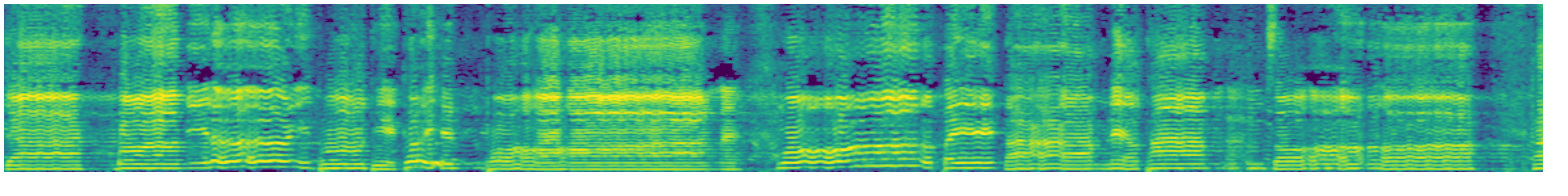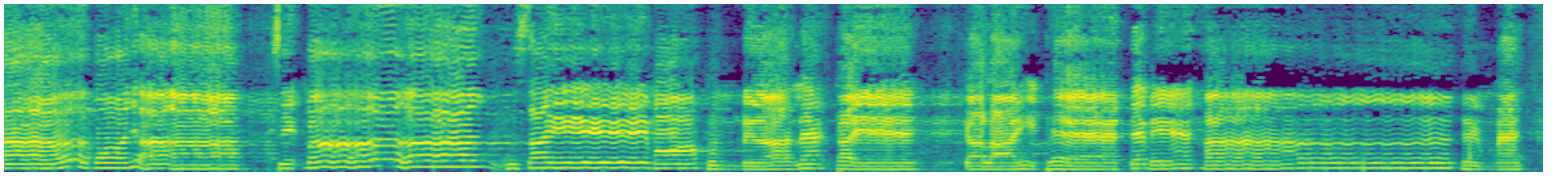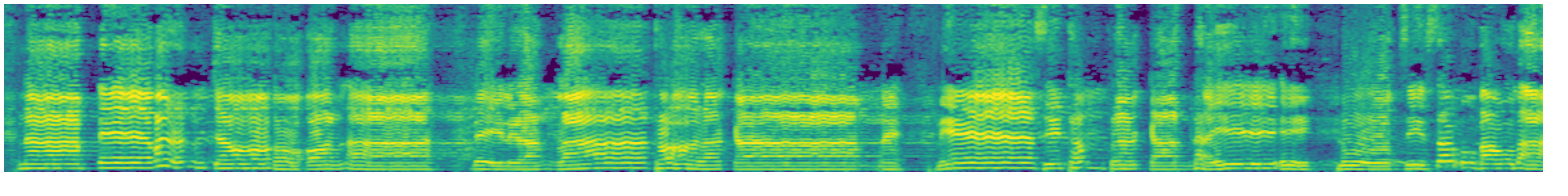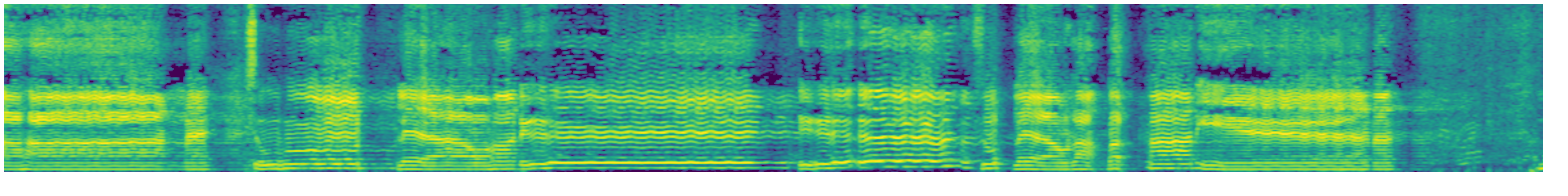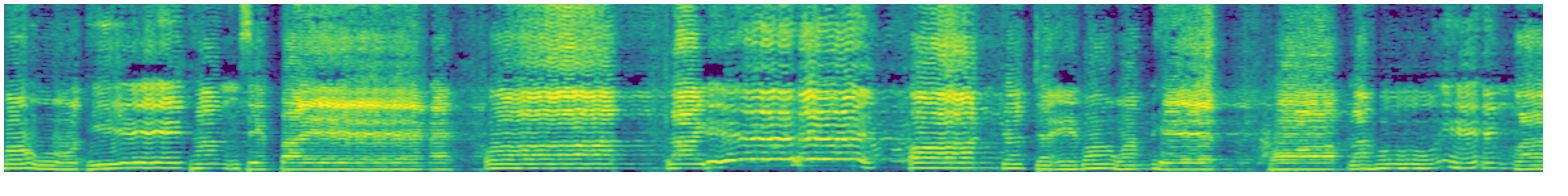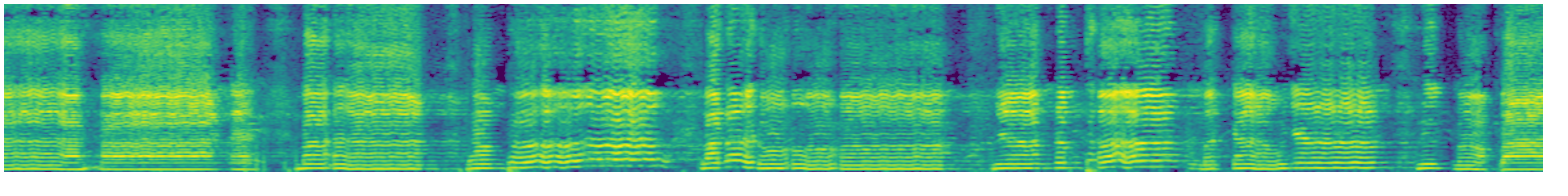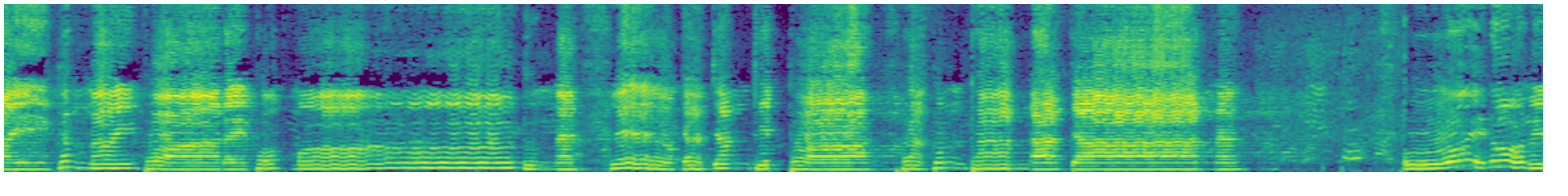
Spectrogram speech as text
จะบ่มีเลยผู้ที่เคยเห็นพองนโง่ ไปตามแล้วทำสอหาหมอยาสิมาใส่หมอกลุ่มเหนือและไทยกะลายแท้แต่เมตตานาบเดวันเจ้าอ่อนลา ได้เหลืองลาทรกา แม่สิทำประการใดลูกสิเศร้าเบาบางสุดแล้วดื้อสุดแล้วละบัดหานี่นะเมาทีทั้งเสียไป จะใจบ่วันเห็นหอบละหูแห้งลานบ้านพองเพอวันนอนยามน้ำทางบัดก้าวยามนึกมอบไปขันไม่พอได้พบหมอนะแล้วก็จังคิดพอ พระคุณทานอาจารย์ โอ้ยโนเม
